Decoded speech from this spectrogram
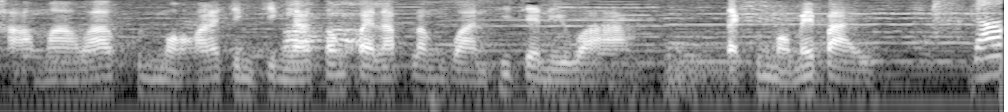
ข่าวมาว่าคุณหมอจริง ๆ แล้วต้องไปรับรางวัลที่เจนีวา แต่คุณหมอไม่ไป ก็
